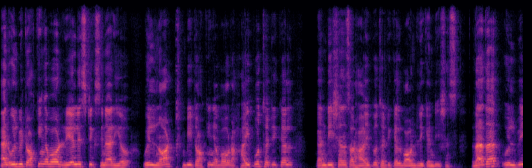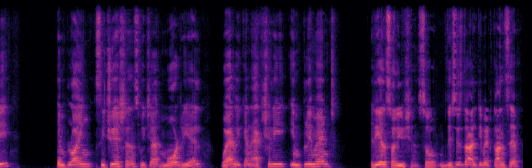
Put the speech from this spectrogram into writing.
And we'll be talking about realistic scenario. We'll not be talking about hypothetical conditions or hypothetical boundary conditions. Rather we'll be employing situations which are more real where we can actually implement real solutions so this is the ultimate concept.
